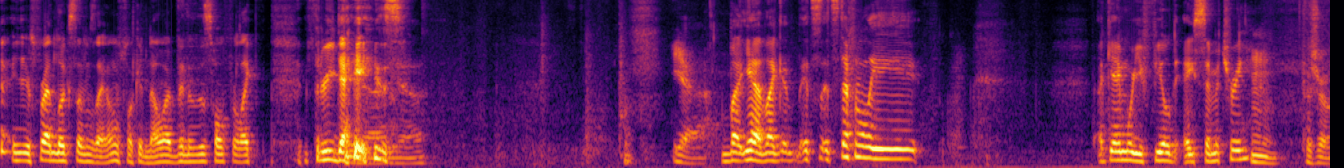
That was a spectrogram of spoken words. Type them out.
And your friend looks at him and is like, I don't fucking know. I've been in this hole for like three days. Yeah. Yeah. But yeah, like it's it's definitely a game where you feel the asymmetry. Hmm, for sure.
